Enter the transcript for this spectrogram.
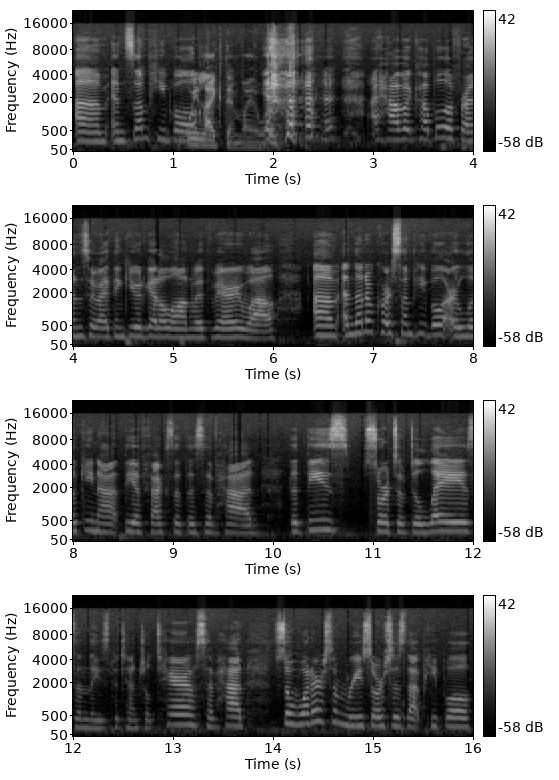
Um, and some people. We like them, by the way. I have a couple of friends who I think you would get along with very well. Um, and then, of course, some people are looking at the effects that this have had that these sorts of delays and these potential tariffs have had. So, what are some resources that people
